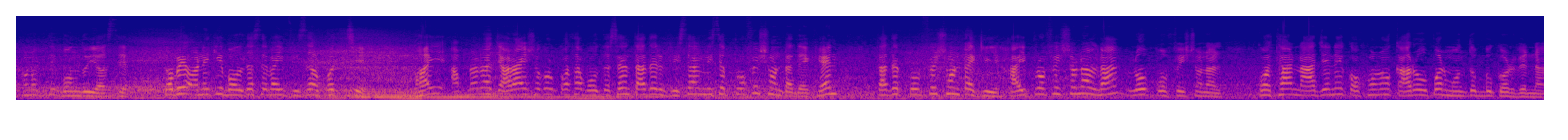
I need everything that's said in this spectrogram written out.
এখন অবধি বন্ধই আছে। তবে অনেকেই বলতেছে, ভাই ভিসা হচ্ছে। ভাই, আপনারা যারা এই সকল কথা বলতেছেন, তাদের ভিসার নিচে প্রফেশনটা দেখেন। তাদের প্রফেশনটা কি? হাই প্রফেশনাল না লো প্রফেশনাল কথা না জেনে কখনো কারও উপর মন্তব্য করবেন না।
